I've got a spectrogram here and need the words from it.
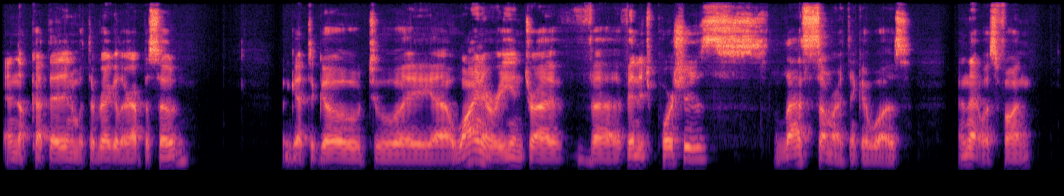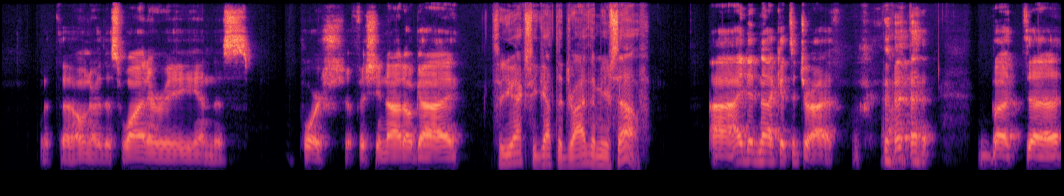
and they'll cut that in with the regular episode. We got to go to a uh, winery and drive uh, vintage Porsches last summer, I think it was, and that was fun with the owner of this winery and this Porsche aficionado guy. So you actually got to drive them yourself? Uh, I did not get to drive, but uh,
